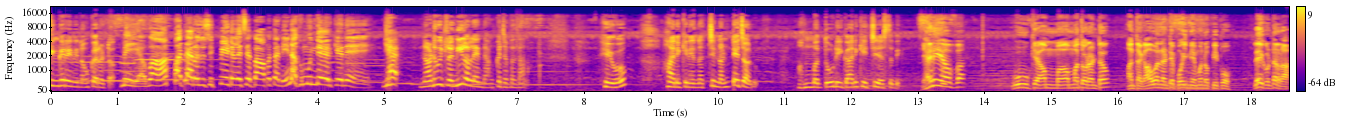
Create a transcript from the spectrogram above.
సింగరేని నౌకరట. మీ అవ్వ పతార చూసి పీటలేసే బాపతని నాకు ముందే ఎరికేనే. యా నడువు ఇట్లా నీళ్ళలేంది అంక జబ్బల్దాన అయ్యో ఆయనకి నేను నచ్చిందంటే చాలు. అమ్మ తోడు ఈ గానికి ఇచ్చి చేస్తుంది. ఏనీ అవ్వ? ఊకే అమ్మ అమ్మతోడంటావు అంత కావాలంటే పోయి మీ అమ్మ నొప్పి పో లేకుంటా రా.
